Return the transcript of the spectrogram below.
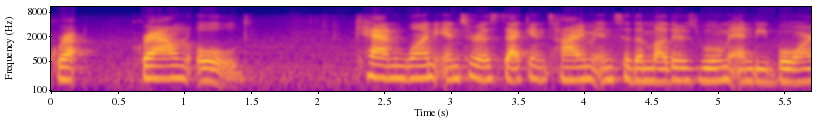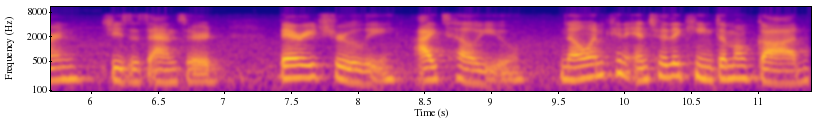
gra- grown old? Can one enter a second time into the mother's womb and be born? Jesus answered, Very truly, I tell you, no one can enter the kingdom of God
